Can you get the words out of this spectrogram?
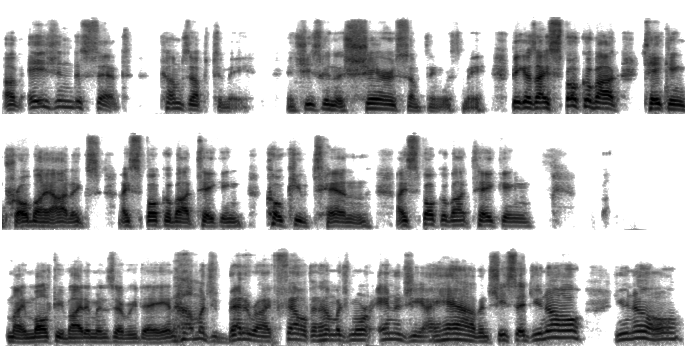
of Asian descent comes up to me and she's going to share something with me because I spoke about taking probiotics. I spoke about taking CoQ10. I spoke about taking my multivitamins every day and how much better I felt and how much more energy I have. And she said, You know, you know,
